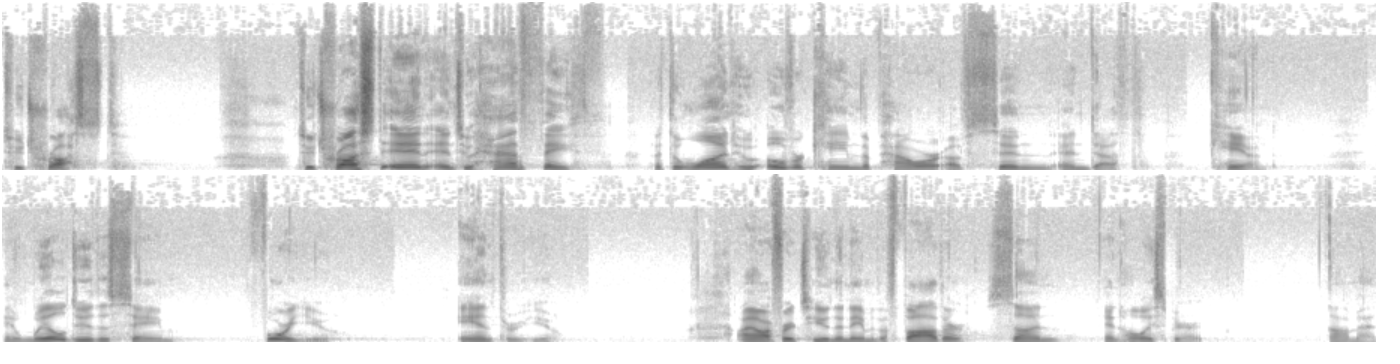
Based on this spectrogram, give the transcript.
to trust, to trust in and to have faith that the one who overcame the power of sin and death can and will do the same for you and through you. I offer it to you in the name of the Father, Son, and Holy Spirit. Amen.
